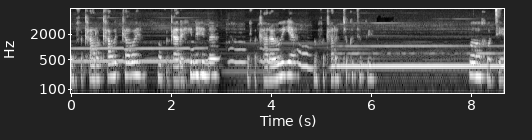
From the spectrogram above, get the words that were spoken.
o whakaro kawekawe, o whakaro hinahina, o whakaro uia, o whakaro tukutuku. O ho te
